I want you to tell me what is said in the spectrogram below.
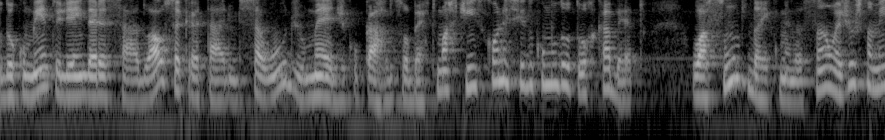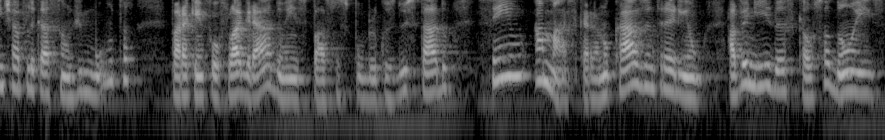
O documento ele é endereçado ao secretário de Saúde, o médico Carlos Roberto Martins, conhecido como Dr. Cabeto. O assunto da recomendação é justamente a aplicação de multa para quem for flagrado em espaços públicos do Estado sem a máscara. No caso, entrariam avenidas, calçadões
